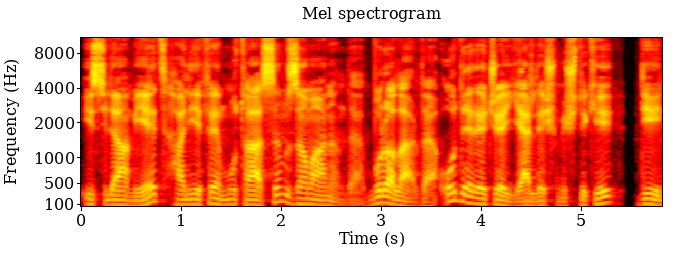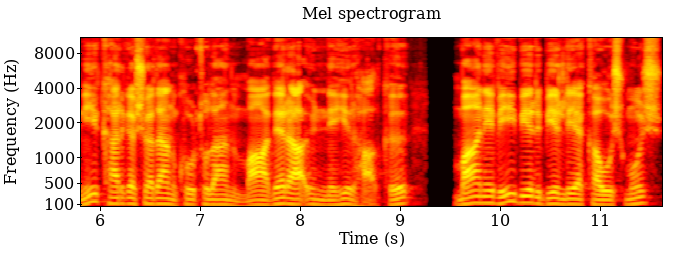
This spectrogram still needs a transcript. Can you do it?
İslamiyet Halife Mutasım zamanında buralarda o derece yerleşmişti ki, dini kargaşadan kurtulan Mavera Nehir halkı, manevi bir birliğe kavuşmuş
